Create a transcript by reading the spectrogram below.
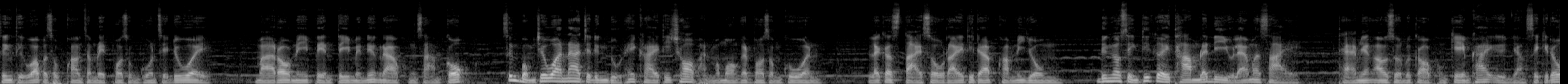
ซึ่งถือว่าประสบความสำเร็จพอสมควรเสียด้วย มารอบนี้เปลี่ยนธีมเป็นเรื่องราวของสามก๊กซึ่งผมเชื่อว่าน่าจะดึงดูดให้ใครที่ชอบหันมามองกันพอสมควร และก็สไตล์โซไรท์ที่ได้รับความนิยม ดึงเอาสิ่งที่เคยทำและดีอยู่แล้วมาใส่ แถมยังเอาส่วนประกอบของเกมค่ายอื่นอย่าง Sekiro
